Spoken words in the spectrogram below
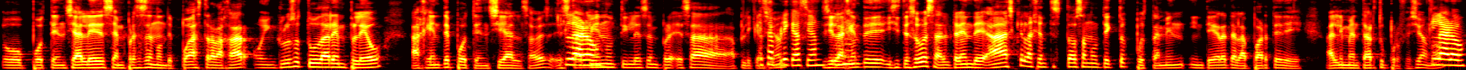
o potenciales empresas en donde puedas trabajar o incluso tú dar empleo a gente potencial, ¿sabes? Está Claro. bien útil esa, esa Esa aplicación. aplicación. Y si la gente, y si te subes al tren de, ah, es que la gente está usando TikTok, pues también intégrate a la parte de alimentar tu profesión, ¿no? Claro,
